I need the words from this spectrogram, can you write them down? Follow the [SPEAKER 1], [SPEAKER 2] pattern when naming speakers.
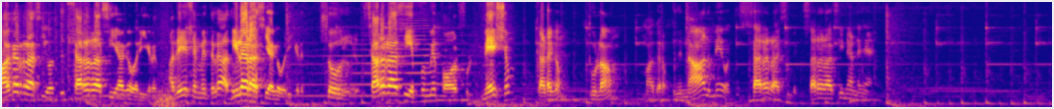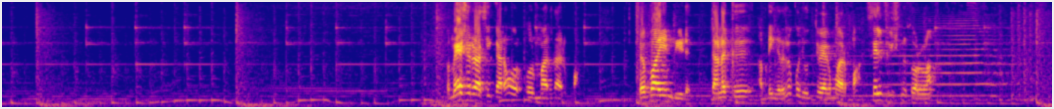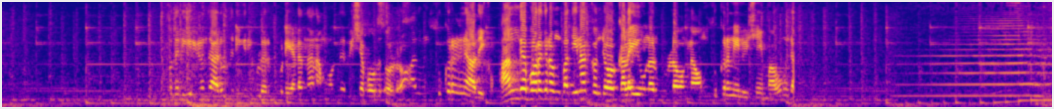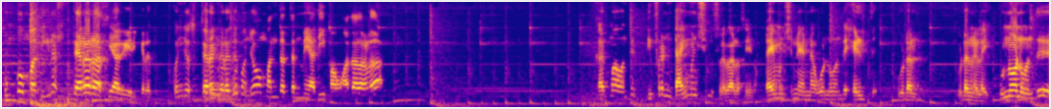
[SPEAKER 1] மகர் ராசி வந்து சரராசியாக வருகிறது. அதே சமயத்துல அது நிலராசியாக வருகிறது. ஸோ சரராசி எப்பவுமே பவர்ஃபுல் மேஷம் கடகம் துலாம் மகரம். இது நாலுமே வந்து சரராசிகள். சரராசின்னு என்னங்க? இப்ப மேஷ ஒரு ஒரு மாதிரி தான் இருப்பான். செவ்வாயின் வீடு. தனக்கு அப்படிங்கிறதுல கொஞ்சம் உத்வேகமாக இருப்பான். செல்ஃபிஷ்னு சொல்லலாம். முப்பது டிகிரிலேருந்து அறுபது டிகிரிக்குள்ள இருக்கக்கூடிய இடம் தான் நம்ம வந்து ரிஷபம்னு சொல்றோம். அது வந்து சுக்கரனின் ஆதிக்கும். அங்க பிறக்கிறவங்க பாத்தீங்கன்னா கொஞ்சம் கலை உணர்வு உள்ளவங்களாகவும் சுக்கரனின் விஷயமாகவும் கும்பம் பார்த்தீங்கன்னா ஸ்திர ராசியாக இருக்கிறது. கொஞ்சம் ஸ்திரங்கிறது கொஞ்சம் மந்தத்தன்மை அதிகமாகும். அதனால தான் கர்மா வந்து டிஃப்ரெண்ட் டைமென்ஷன்ஸில் வேலை செய்யணும். டைமென்ஷன் என்ன? ஒன்று வந்து ஹெல்த் உடல் உடல்நிலை. இன்னொன்று வந்து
